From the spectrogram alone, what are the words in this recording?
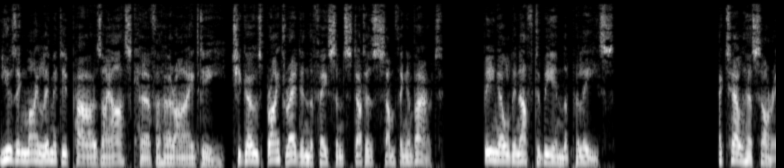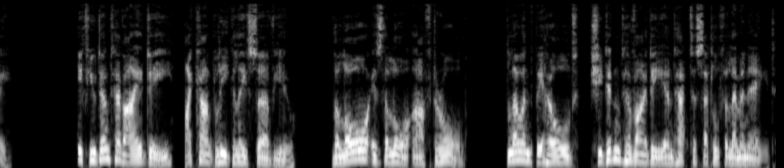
using my limited powers I ask her for her ID. She goes bright red in the face and stutters something about being old enough to be in the police. I tell her sorry. If you don't have ID, I can't legally serve you. The law is the law after all. Lo and behold, she didn't have ID and had to settle for lemonade.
